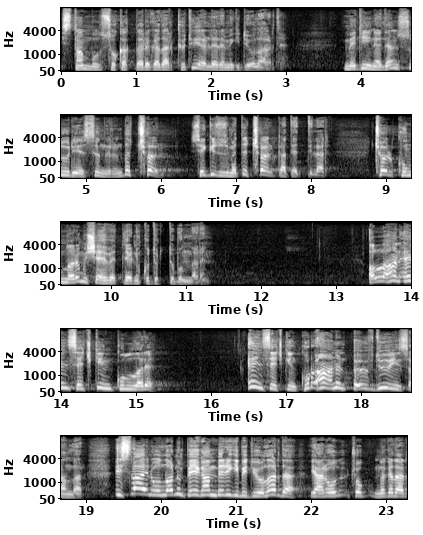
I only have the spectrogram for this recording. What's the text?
İstanbul sokakları kadar kötü yerlere mi gidiyorlardı? Medine'den Suriye sınırında çöl, 800 metre çöl kat ettiler. Çöl kumları mı şehvetlerini kudurttu bunların? Allah'ın en seçkin kulları, en seçkin Kur'an'ın övdüğü insanlar. İsrailoğullarının peygamberi gibi diyorlar da yani o çok ne kadar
